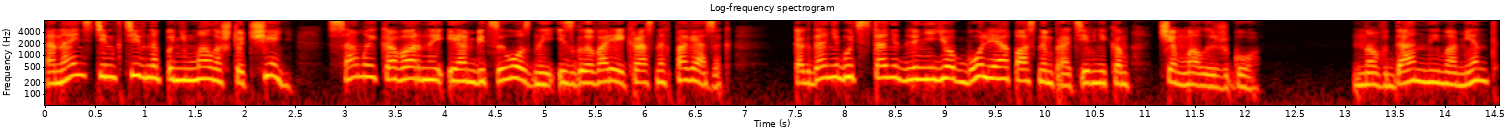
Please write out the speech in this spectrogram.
Она инстинктивно понимала, что Чень — самый коварный и амбициозный из главарей красных повязок, когда-нибудь станет для нее более опасным противником, чем малыш Го. Но в данный момент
